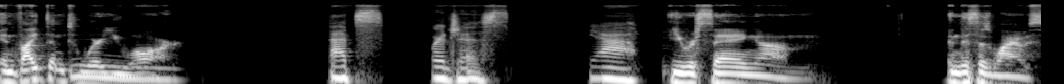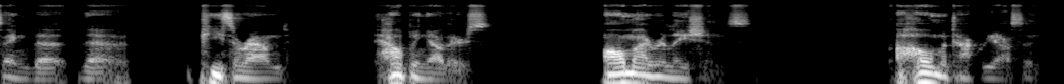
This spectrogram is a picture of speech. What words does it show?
Invite them to mm. where you mm. are. That's gorgeous. Yeah. You were saying, um, and this is why I was saying the the piece around helping others. All my relations. Aho mitakuye-oyasin.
